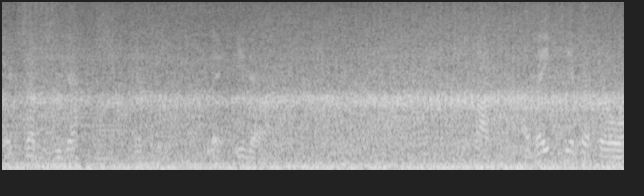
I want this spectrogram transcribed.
Так, запись іде? Не, іде. Так, а дайте мне ППО.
